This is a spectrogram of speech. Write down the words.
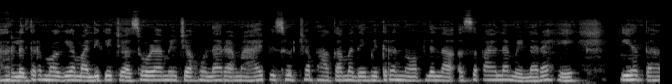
ठरलं तर मग या मालिकेच्या सोळा मेच्या होणाऱ्या महा एपिसोडच्या भागामध्ये मित्रांनो आपल्याला असं पाहायला मिळणार आहे की आता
